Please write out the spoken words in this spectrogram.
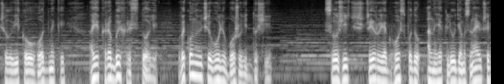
чоловікоугодники, а як раби Христові, виконуючи волю Божу від душі. Служіть щиро, як Господу, а не як людям, знаючи,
